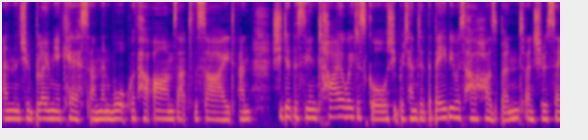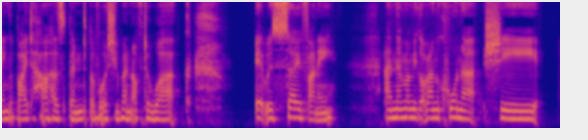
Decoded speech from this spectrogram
And then she would blow me a kiss and then walk with her arms out to the side. And she did this the entire way to school. She pretended the baby was her husband and she was saying goodbye to her husband before she went off to work. It was so funny. And then when we got around the corner, she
